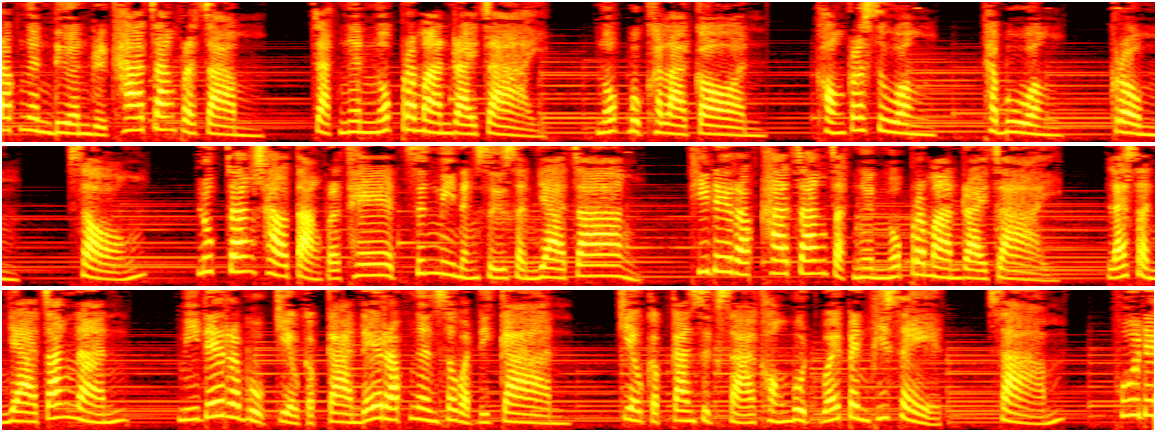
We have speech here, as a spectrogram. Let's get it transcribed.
รับเงินเดือนหรือค่าจ้างประจำ จากเงินงบประมาณรายจ่าย งบบุคลากร ของกระทรวง ทบวง กรม 2. ลูกจ้างชาวต่างประเทศซึ่งมีหนังสือสัญญาจ้าง ที่ได้รับค่าจ้างจากเงินงบประมาณรายจ่าย และสัญญาจ้างนั้น มีได้ระบุเกี่ยวกับการได้รับเงินสวัสดิการ เกี่ยวกับการศึกษาของบุตรไว้เป็นพิเศษ 3. ผู้ได้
